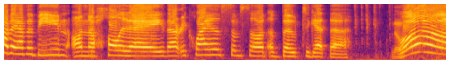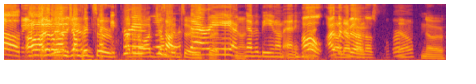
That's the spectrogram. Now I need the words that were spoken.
have I ever been on a holiday that requires some sort of boat to get there. Nope. Whoa! Oh, I don't know what I'm jumping to. I don't know what I'm jumping a to. ferry. but I've never been on anything. Oh, I've Oh, never been on those before. No? No.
